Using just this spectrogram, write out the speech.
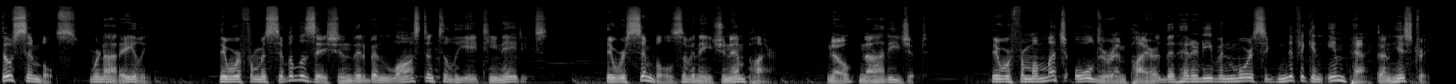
Those symbols were not alien. They were from a civilization that had been lost until the 1880s. They were symbols of an ancient empire. No, not Egypt. They were from a much older empire that had an even more significant impact on history.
